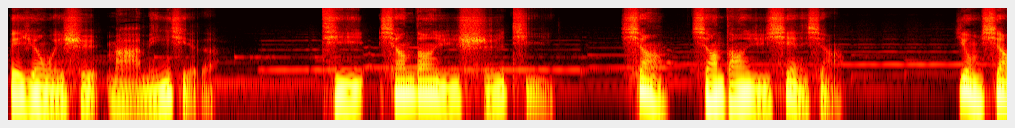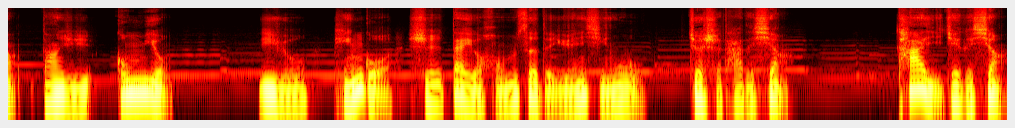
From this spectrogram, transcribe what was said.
被认为是马明写的。体相当于实体，相相当于现象，用相当于功用。例如，苹果是带有红色的圆形物，这是它的相。它以这个相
